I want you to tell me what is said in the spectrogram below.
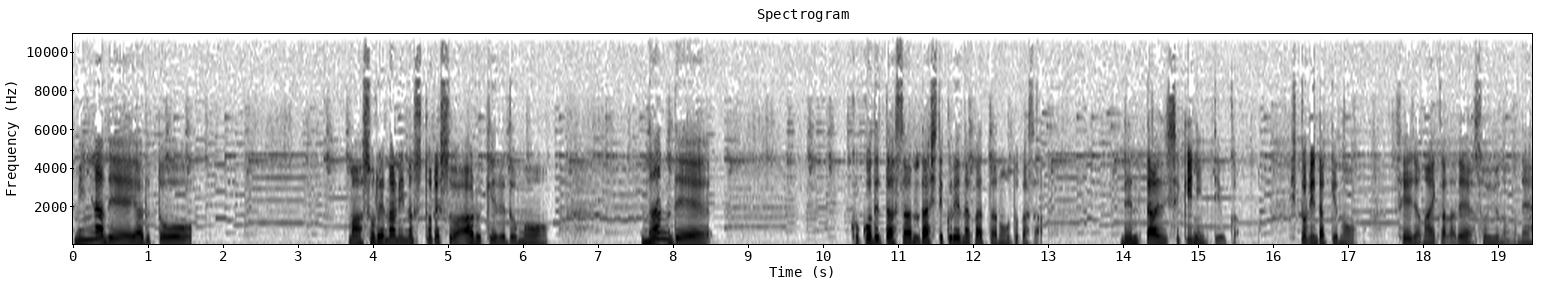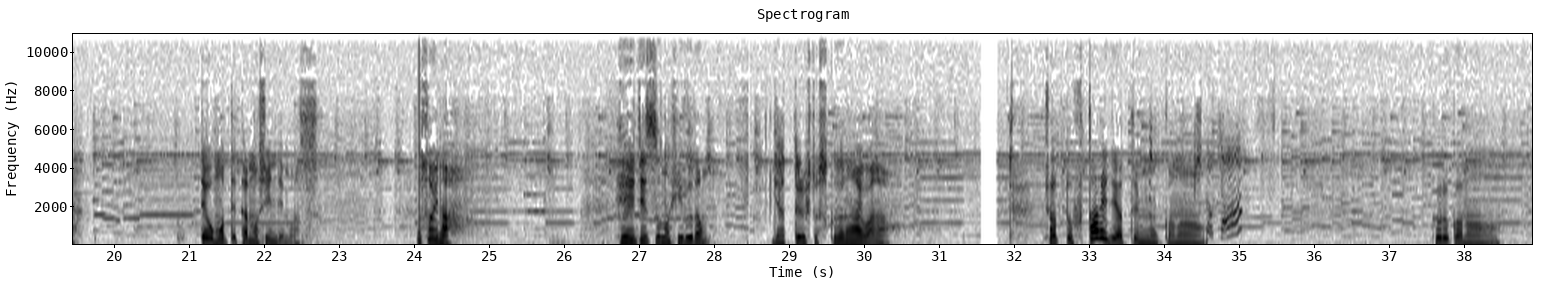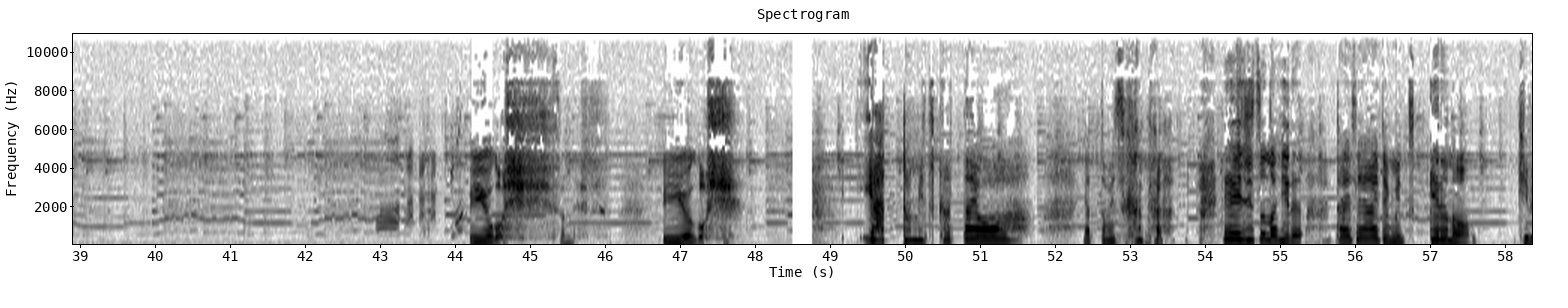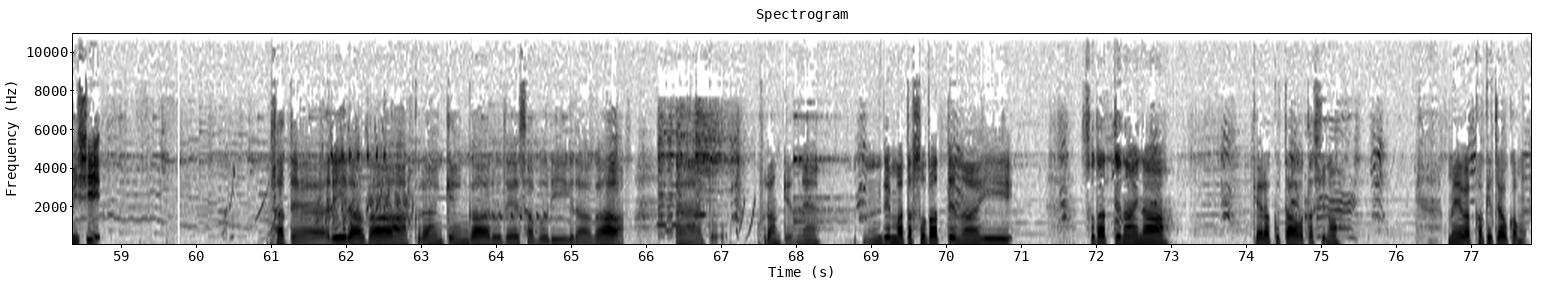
みんなでやると、まあそれなりのストレスはあるけれども、なんで、ここで出さ、出してくれなかったのとかさ、連帯責任っていうか、一人だけのせいじゃないからね、そういうのもね。って思って楽しんでます。遅いな。平日の昼だもん。やってる人少ないわな。ちょっと二人でやってみようかな。来るかなよごしさんです。よごし。やっと見つかったよ。やっと見つかった。平日の昼、対戦相手見つけるの、厳しい。さて、リーダーがクランケンガールで、サブリーダーが、えーっと、フランケンね。んで、また育ってない、育ってないな。キャラクター、私の。迷惑かけちゃうかも。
